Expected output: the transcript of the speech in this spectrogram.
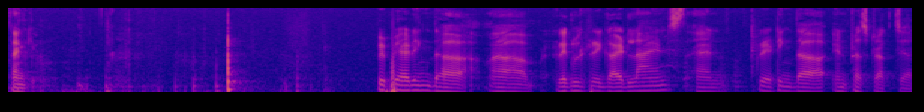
Thank you. Preparing the uh, regulatory guidelines and creating the infrastructure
